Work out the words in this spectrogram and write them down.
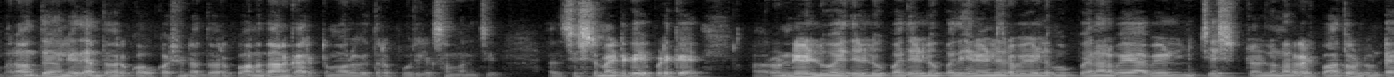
బలవంతం లేదు. ఎంతవరకు అవకాశం ఉంటే అంతవరకు అన్నదాన కార్యక్రమాలు ఇతర పూజలకు సంబంధించి అది సిస్టమేటిక్గా ఇప్పటికే రెండేళ్ళు ఐదేళ్ళు పదేళ్ళు పదిహేనేళ్ళు ఇరవై ఏళ్ళు ముప్పై నలభై యాభై ఏళ్ళు నుంచి చేసిన వాళ్ళు ఉన్నారు కాబట్టి పాత వాళ్ళు ఉంటే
